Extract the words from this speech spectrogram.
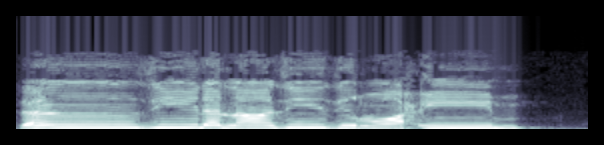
تَنزِيلَ الْعَزِيزِ الرَّحِيمِ.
